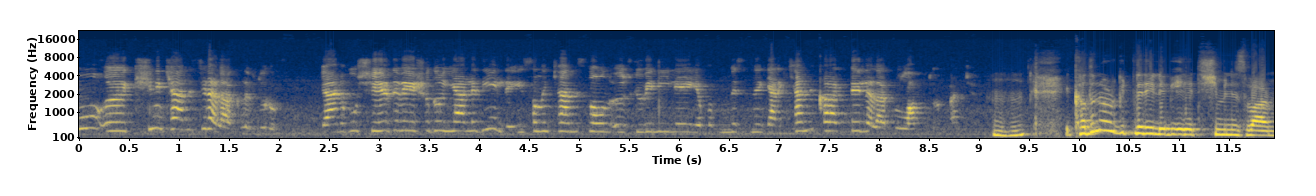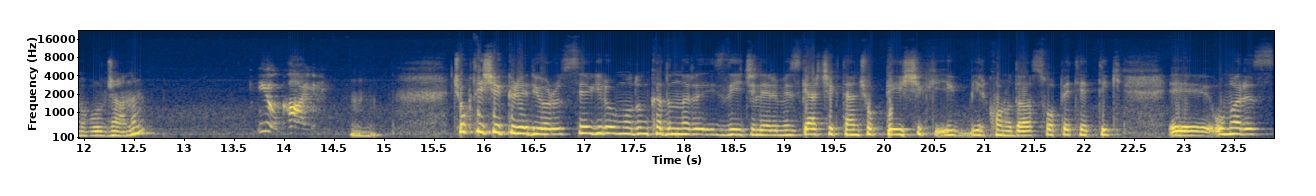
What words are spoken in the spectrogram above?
bu e, kişinin kendisiyle alakalı bir durum. Yani bu şehirde ve yaşadığın yerle değil de insanın kendisine olan özgüveniyle yapabilmesine yani kendi karakteriyle alakalı olan bir durum bence. Hı hı. E, Kadın örgütleriyle bir iletişiminiz var mı Burcu Hanım? Yok hayır. Çok teşekkür ediyoruz. Sevgili Umut'un kadınları izleyicilerimiz gerçekten çok değişik bir konuda sohbet ettik. Ee, Umarız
